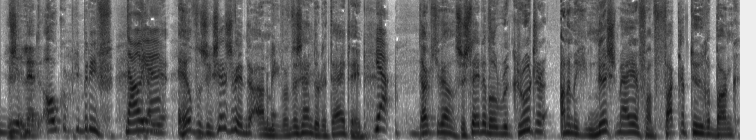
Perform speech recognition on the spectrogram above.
dus let ook op je brief. Nou, ja. heel veel succes vinden, Annemiek, want we zijn door de tijd heen. Ja. Dankjewel. Sustainable Recruiter Annemiek Nusmeijer van vacaturebank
